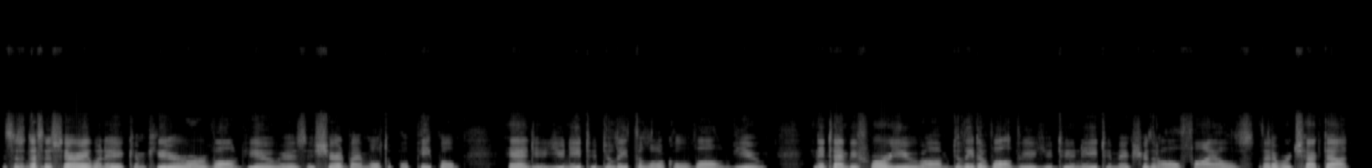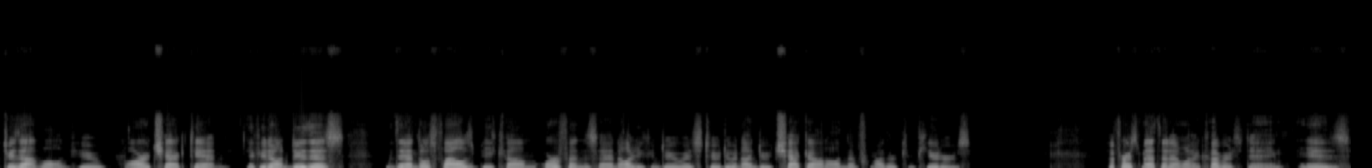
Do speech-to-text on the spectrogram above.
This is necessary when a computer or vault view is shared by multiple people and you need to delete the local vault view. Anytime before you um, delete a vault view, you do need to make sure that all files that were checked out to that vault view are checked in. If you don't do this, then those files become orphans and all you can do is to do an undo checkout on them from other computers. The first method I want to cover today is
